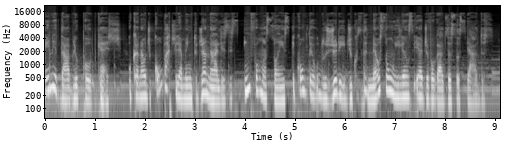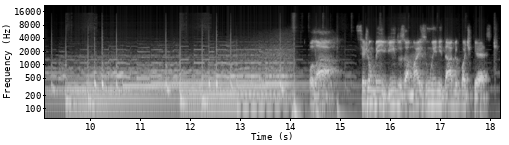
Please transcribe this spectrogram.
NW Podcast, o canal de compartilhamento de análises, informações e conteúdos jurídicos da Nelson Williams e Advogados Associados. Olá, sejam bem-vindos a mais um NW Podcast.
